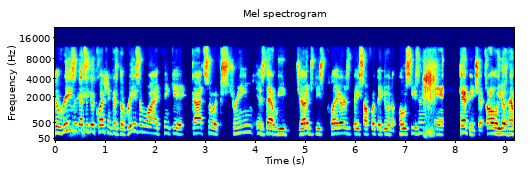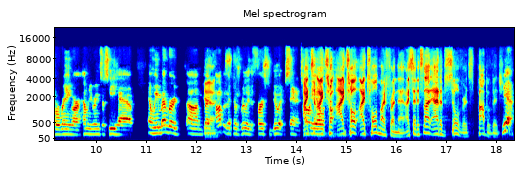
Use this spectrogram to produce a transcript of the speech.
the reason that's a good question because the reason why I think it got so extreme is that we judge these players based off what they do in the postseason and championships. Oh, he doesn't have a ring, or how many rings does he have? And we remember um, Greg Yeah. Popovich was really the first to do it in San Antonio. t- I, to- I told I told my friend that I said it's not Adam Silver, it's Popovich. Yeah,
